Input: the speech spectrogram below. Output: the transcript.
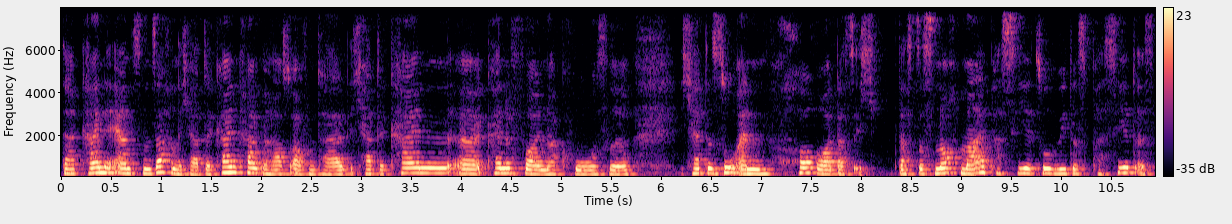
da keine ernsten Sachen. Ich hatte keinen Krankenhausaufenthalt, ich hatte kein, äh, keine Vollnarkose. Ich hatte so einen Horror, dass, ich, dass das nochmal passiert, so wie das passiert ist.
